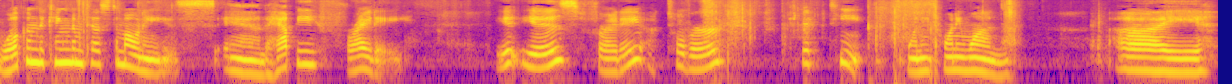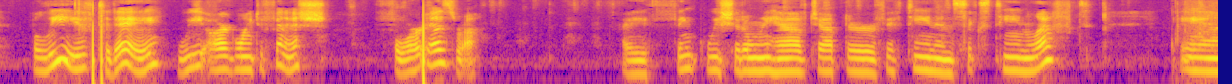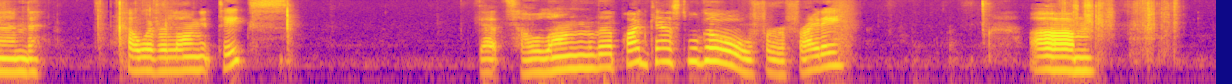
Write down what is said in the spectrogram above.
Welcome to Kingdom Testimonies and happy Friday. It is Friday, October 15th, 2021. I believe today we are going to finish 4 Ezra. I think we should only have chapter 15 and 16 left, and however long it takes, that's how long the podcast will go for Friday. Um,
